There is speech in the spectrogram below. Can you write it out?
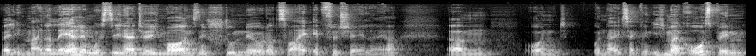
weil in meiner Lehre musste ich natürlich morgens eine Stunde oder zwei Äpfel schälen. Ja? Ähm, und, und dann habe ich gesagt, wenn ich mal groß bin,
